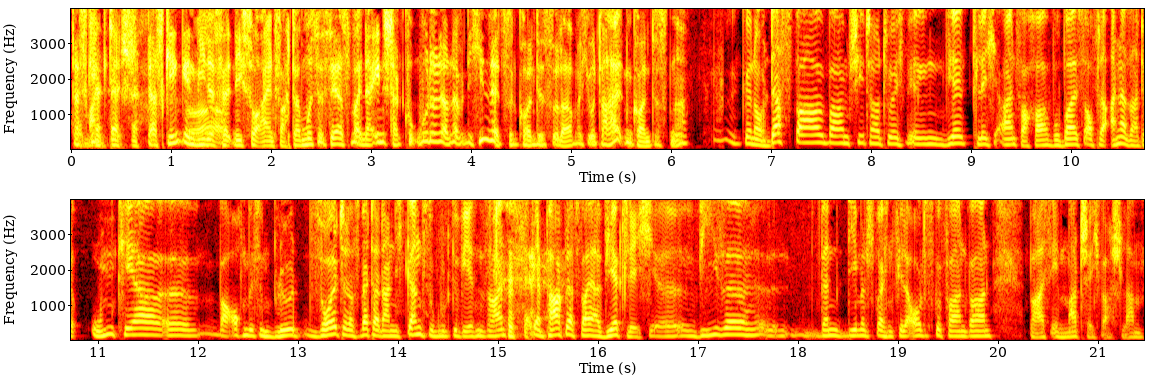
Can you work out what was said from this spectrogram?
Das ging, das ging in Bielefeld nicht so einfach. Da musstest du erst mal in der Innenstadt gucken, wo du dann dich hinsetzen konntest oder dich unterhalten konntest, ne? Genau, das war beim Cheater natürlich wirklich einfacher. Wobei es auf der anderen Seite Umkehr äh, war auch ein bisschen blöd. Sollte das Wetter dann nicht ganz so gut gewesen sein. der Parkplatz war ja wirklich äh, Wiese. Wenn dementsprechend viele Autos gefahren waren, war es eben matschig, war Schlamm.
